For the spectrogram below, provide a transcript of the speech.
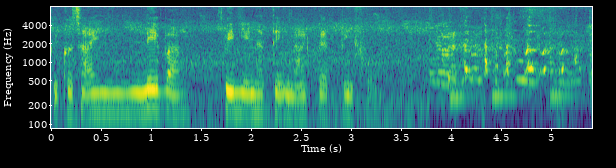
because I never been in a thing like that before.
